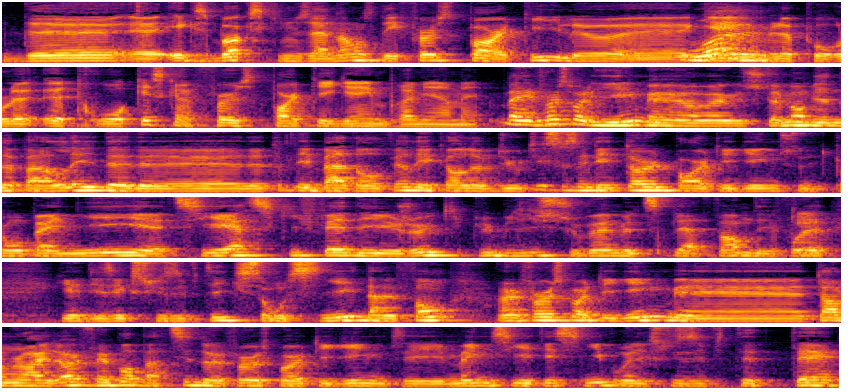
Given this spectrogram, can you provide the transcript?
de euh, Xbox qui nous annonce des first party là, euh, Ouais. games là, pour le E3. Qu'est-ce qu'un first party game, premièrement? Ben, First Party Game, euh, justement, on vient de parler de, de, de tous les Battlefield et Call of Duty. Ça, c'est des third party games. C'est une compagnie euh, tierce qui fait des jeux qui publie souvent multiplateformes. Des fois, il y a des exclusivités qui sont signées. Dans le fond, un first party game, euh, Tomb Raider fait pas partie d'un first party game. Même s'il a été signé pour une exclusivité de temps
